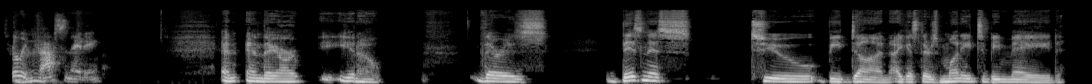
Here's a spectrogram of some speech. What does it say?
it's really mm-hmm. fascinating and and they are you know there is business to be done i guess there's money to be made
